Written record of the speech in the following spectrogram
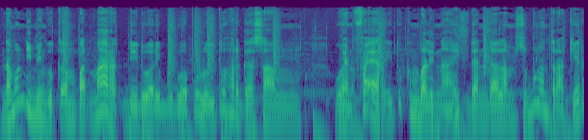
Namun di minggu keempat Maret di 2020 itu harga saham UNVR itu kembali naik dan dalam sebulan terakhir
